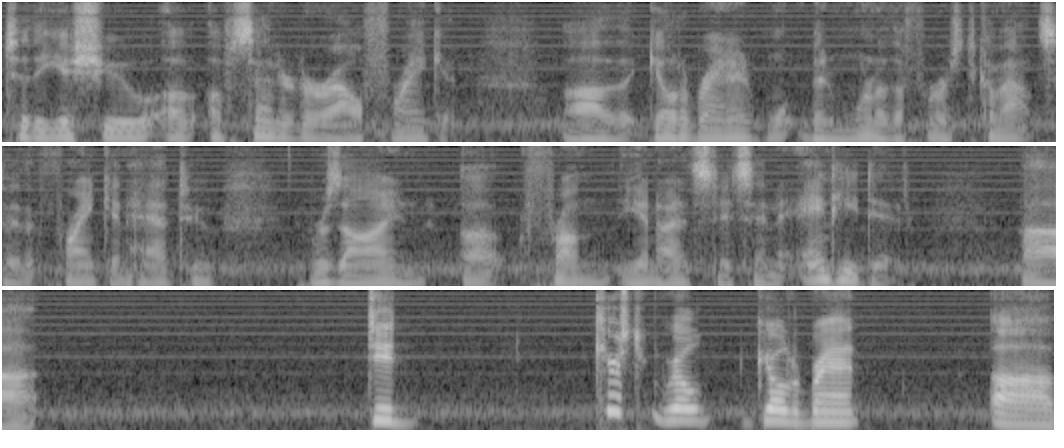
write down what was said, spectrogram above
to the issue of, of Senator Al Franken. Uh, that Gillibrand had been one of the first to come out and say that Franken had to resign uh, from the United States, and, and he did. Uh, did Kirsten Gil- Gillibrand uh,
